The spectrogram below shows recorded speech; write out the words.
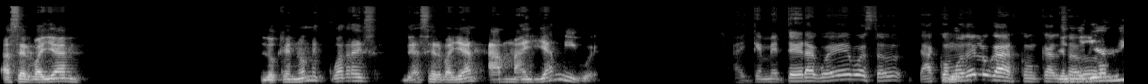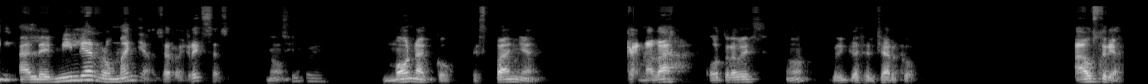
Azerbaiyán. Lo que no me cuadra es de Azerbaiyán a Miami, güey. Hay que meter a huevo, está, acomode el lugar con calzador. De Miami a la Emilia Romagna, o sea, regresas, ¿no? Sí, güey. Mónaco, España, Canadá, otra vez, ¿no? Brincas el charco. Austria,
